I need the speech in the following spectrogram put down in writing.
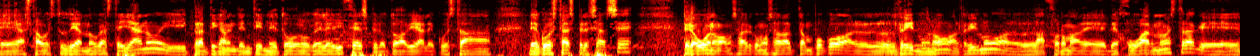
eh, ha estado estudiando castellano y prácticamente entiende todo lo que le dices, pero todavía le cuesta le cuesta expresarse. Pero bueno, vamos a ver cómo se adapta un poco al ritmo, ¿no? Al ritmo, a la forma de, de jugar nuestra, que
